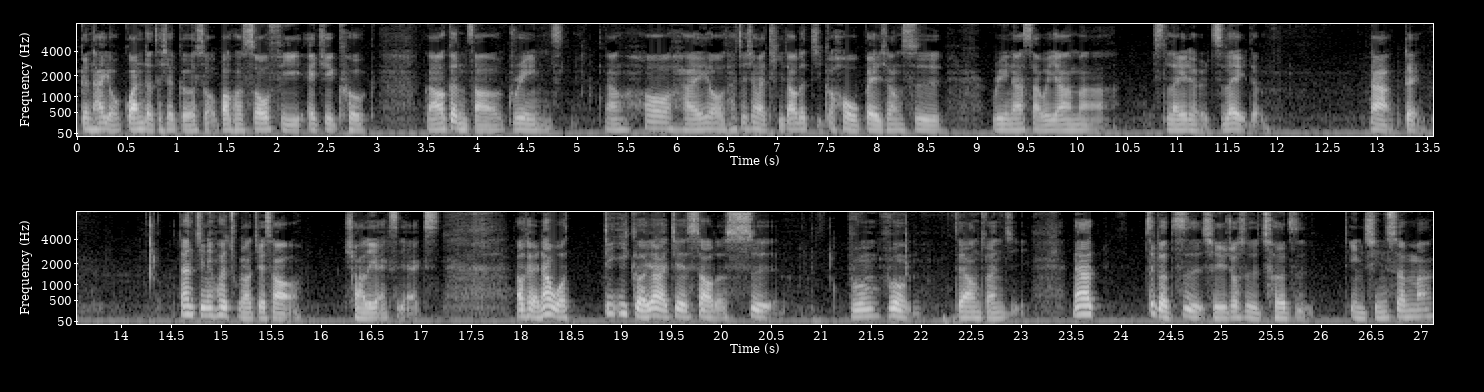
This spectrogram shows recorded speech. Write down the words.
跟他有关的这些歌手，包括 Sophie、A.G. Cook，然后更早 Greens，然后还有他接下来提到的几个后辈，像是 Rina Sawayama、Slater 之类的。那对，但今天会主要介绍 Charlie X X。OK，那我第一个要来介绍的是 Boom Boom 这张专辑。那这个字其实就是车子引擎声吗？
